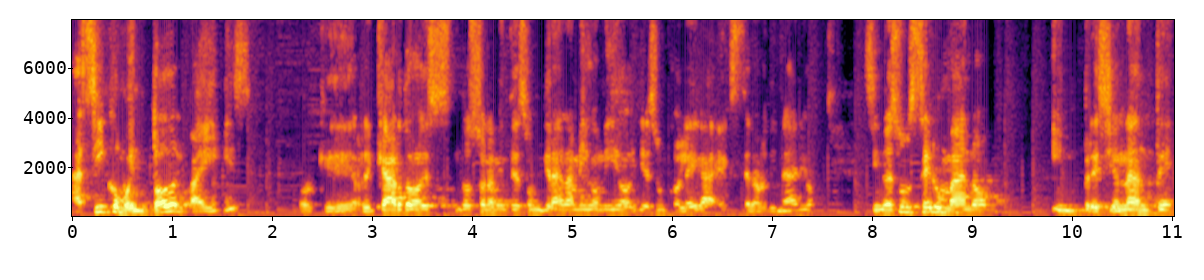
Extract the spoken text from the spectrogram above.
así como en todo el país, porque Ricardo es, no solamente es un gran amigo mío y es un colega extraordinario, sino es un ser humano impresionante,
